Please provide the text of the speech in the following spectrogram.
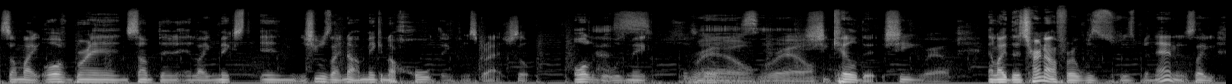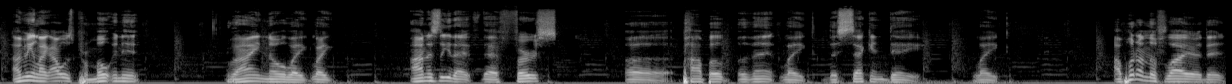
some like off brand something and like mixed in she was like, No, I'm making the whole thing from scratch. So all of it was made. real, real, She killed it. She real. and like the turnout for it was was bananas. Like I mean, like I was promoting it, but I ain't know like like honestly that that first uh pop up event, like the second day, like I put on the flyer that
